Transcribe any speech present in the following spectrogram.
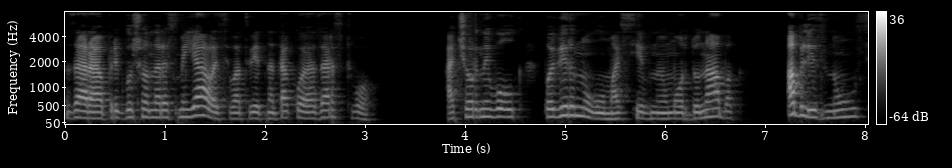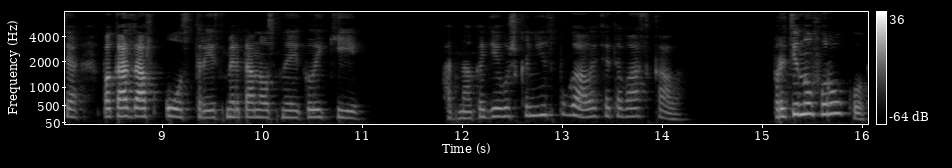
Зара приглушенно рассмеялась в ответ на такое озорство, а черный волк повернул массивную морду на бок, облизнулся, показав острые смертоносные клыки. Однако девушка не испугалась этого оскала. Протянув руку,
